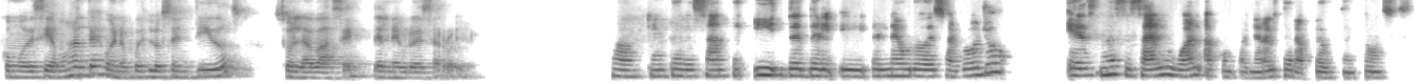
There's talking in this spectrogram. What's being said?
como decíamos antes, bueno, pues los sentidos son la base del neurodesarrollo. Wow, qué interesante. Y desde el, neurodesarrollo es necesario igual acompañar al terapeuta entonces.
